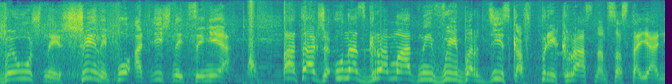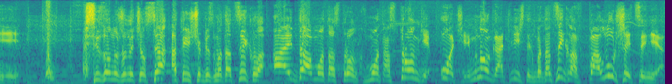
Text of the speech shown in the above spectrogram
бэушные шины по отличной цене. А также у нас громадный выбор дисков в прекрасном состоянии. Сезон уже начался, а ты еще без мотоцикла? Ай да, в мотостронг! В мотостронге очень много отличных мотоциклов по лучшей цене.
